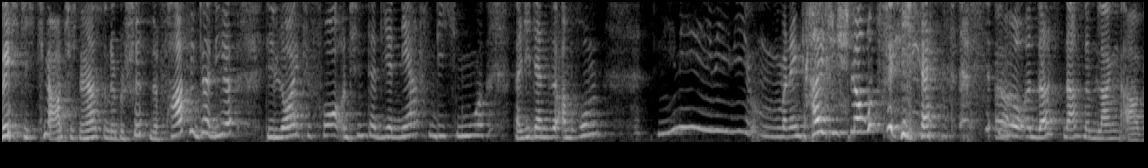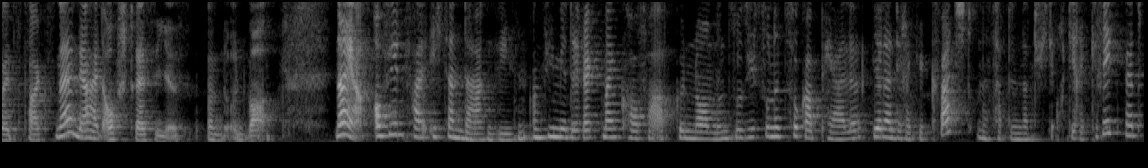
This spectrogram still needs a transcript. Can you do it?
Richtig knatschig. Dann hast du eine beschissene Fahrt hinter dir. Die Leute vor und hinter dir nerven dich nur, weil die dann so am rum. Und man denkt, halt die Schnauze jetzt. So, und das nach einem langen Arbeitstag, ne? Der halt auch stressig ist und, und war. Naja, auf jeden Fall ich dann da gewesen und sie mir direkt meinen Koffer abgenommen und so. Sie ist so eine Zuckerperle. Wir dann direkt gequatscht und es hat dann natürlich auch direkt geregnet.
